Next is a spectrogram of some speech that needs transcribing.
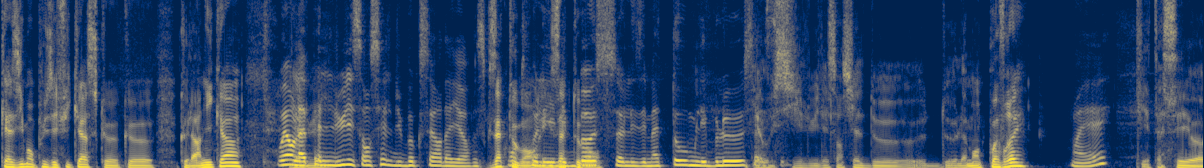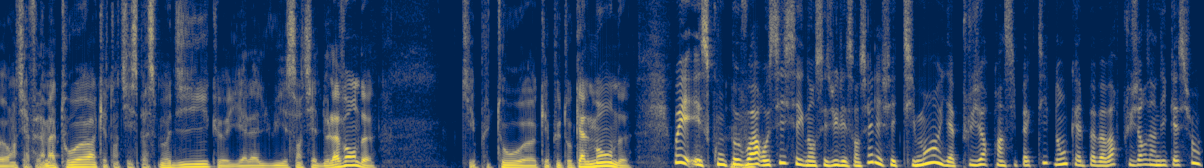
quasiment plus efficace que, que, que l'arnica. Oui, on l'appelle l'huile essentielle du boxeur d'ailleurs. exactement. Contre les, exactement. les bosses, les hématomes, les bleus. Il y a aussi l'huile essentielle de, de la menthe poivrée. Ouais. Qui est assez euh, anti-inflammatoire, qui est antispasmodique. Il y a l'huile essentielle de lavande qui est plutôt, euh, qui est plutôt calmande. Oui, et ce qu'on peut mhm. voir aussi, c'est que dans ces huiles essentielles, effectivement, il y a plusieurs principes actifs, donc elles peuvent avoir plusieurs indications.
